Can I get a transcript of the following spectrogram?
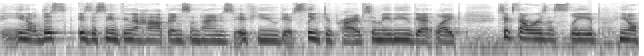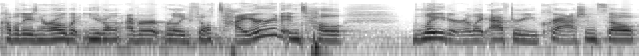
you know this is the same thing that happens sometimes if you get sleep deprived so maybe you get like six hours of sleep you know a couple days in a row but you don't ever really feel tired until later, like after you crash. And so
